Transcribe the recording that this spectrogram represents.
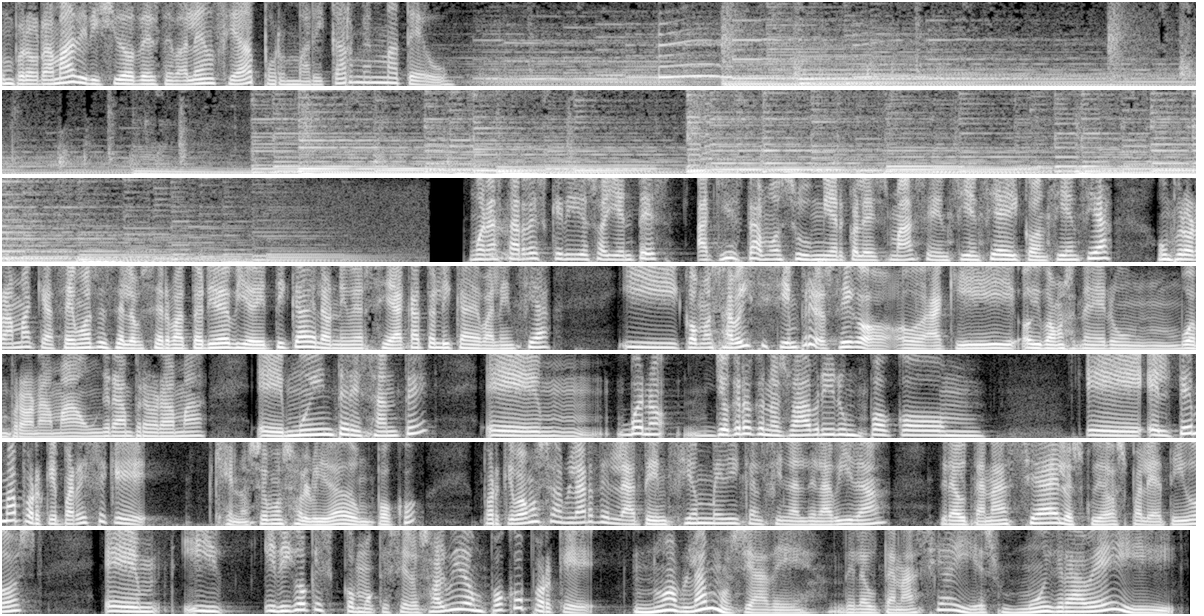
Un programa dirigido desde Valencia por Mari Carmen Mateu. Buenas tardes, queridos oyentes. Aquí estamos un miércoles más en Ciencia y Conciencia, un programa que hacemos desde el Observatorio de Bioética de la Universidad Católica de Valencia. Y como sabéis, y siempre os digo, aquí hoy vamos a tener un buen programa, un gran programa, eh, muy interesante. Eh, bueno, yo creo que nos va a abrir un poco eh, el tema porque parece que, que nos hemos olvidado un poco, porque vamos a hablar de la atención médica al final de la vida, de la eutanasia, de los cuidados paliativos Em, y, digo que es como que se nos ha olvidado un poco porque no hablamos ya de, la eutanasia y es muy grave y,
